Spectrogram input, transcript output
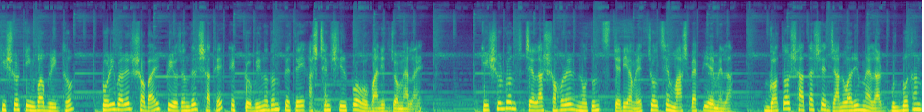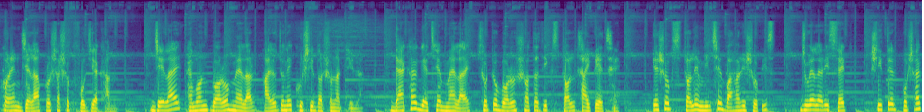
কিশোর কিংবা বৃদ্ধ পরিবারের সবাই প্রিয়জনদের সাথে একটু বিনোদন পেতে আসছেন শিল্প ও বাণিজ্য মেলায়। কিশোরগঞ্জ জেলা শহরের নতুন স্টেডিয়ামে চলছে মাসব্যাপী এ মেলা। গত সাতাশে জানুয়ারি মেলার উদ্বোধন করেন জেলা প্রশাসক ফজিয়া খান। জেলায় এমন বড় মেলার আয়োজনে খুশি দর্শনার্থীরা। দেখা গেছে মেলায় ছোট বড় শতাধিক স্টল ঠাঁই পেয়েছে। এসব স্টলে মিলছে বাহারি শোপিস, জুয়েলারি সেট, শীতের পোশাক,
